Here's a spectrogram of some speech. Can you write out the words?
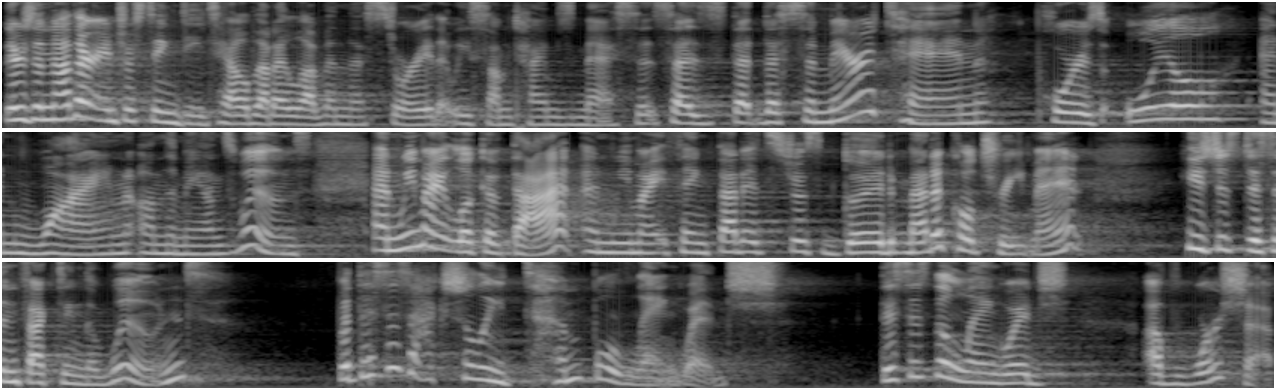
There's another interesting detail that I love in this story that we sometimes miss. It says that the Samaritan pours oil and wine on the man's wounds. And we might look at that and we might think that it's just good medical treatment. He's just disinfecting the wound. But this is actually temple language. This is the language of worship.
